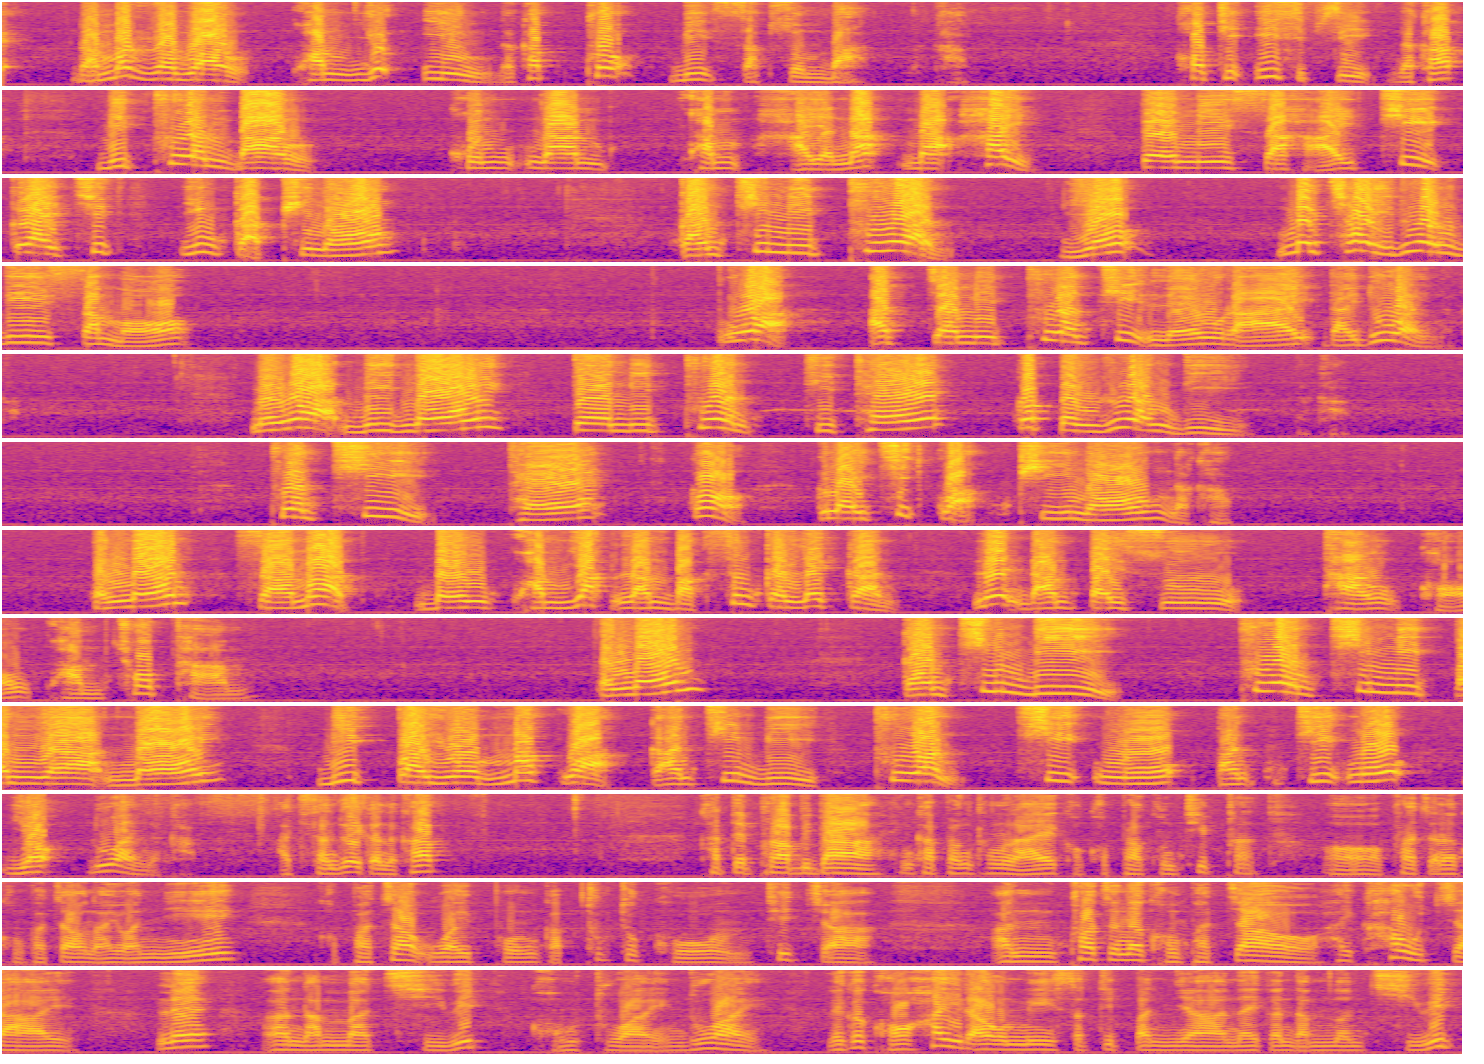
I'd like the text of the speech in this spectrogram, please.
ระมัดระวังความเยอะอิงนะครับ เพราะมีสับสมบัตินะครับ ข้อที่ 24 นะครับ มีเพื่อนบางคนนำความหายนะมาให้ แต่มีสหายที่ใกล้ชิด ยิ่งกับพี่น้อง การที่มีเพื่อนเยอะไม่ใช่เรื่องดีเสมอเพราะว่าอาจจะมีเพื่อนที่เลวร้ายได้ด้วยนะครับแม้ว่ามีน้อยแต่มีเพื่อนที่แท้ก็เป็นเรื่องดีนะครับ เพื่อนที่แท้ก็ใกล้ชิดกว่าพี่น้องนะครับ ดังนั้น สามารถแบ่งความยากลำบากซึ่งกันและกัน และนำไปสู่ทางของความชอบธรรมดังนั้น การที่มีเพื่อนที่มีปัญญาน้อย มีประโยชน์มากกว่าการที่มีเพื่อนที่โง่ปันที่โง่เยอะด้วยนะครับอธิษฐานด้วยกันนะครับข้าแต่พระบิดาแห่งข้าพระองค์ทั้งหลายขอขอบพระคุณที่พระพระเจ้าของพระเจ้าในวันนี้ ขอพระเจ้าอวยพรกับทุกๆคนที่จะอันพระเจ้าของพระเจ้าให้เข้าใจ และนำมาชีวิตของตัวเองด้วย และก็ขอให้เรามีสติปัญญาในการดำเนินชีวิต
